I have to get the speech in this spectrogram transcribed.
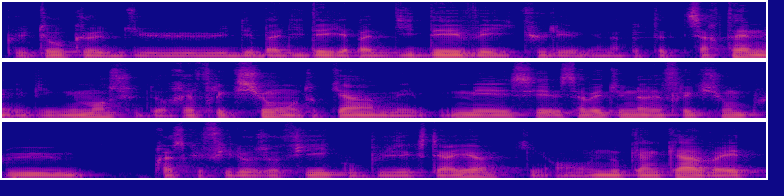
plutôt que du débat d'idées. Il n'y a pas d'idées véhiculées. Il y en a peut-être certaines, évidemment, de réflexion en tout cas, mais, mais ça va être une réflexion plus, presque philosophique ou plus extérieur, qui en aucun cas va être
